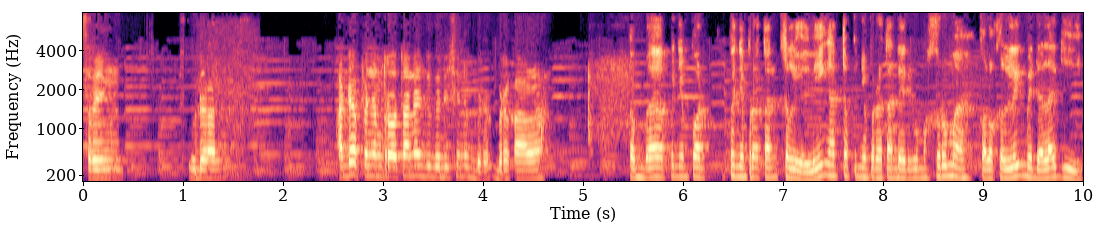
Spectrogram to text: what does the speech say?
sering udah ada penyemprotannya juga di sini ber- berkala Eh, penyemprot penyemprotan keliling atau penyemprotan dari rumah ke rumah kalau keliling beda lagi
